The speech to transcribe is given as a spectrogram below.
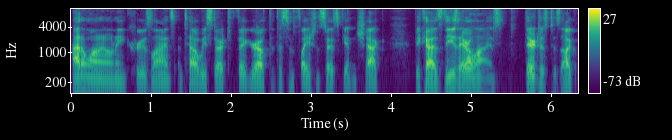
I don't want to own any cruise lines until we start to figure out that this inflation starts getting checked because these airlines, they're just as ugly.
